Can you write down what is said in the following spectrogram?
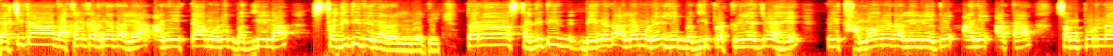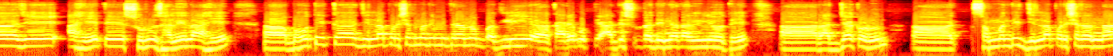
याचिका दाखल करण्यात आल्या आणि त्यामुळे बदलीला स्थगिती देण्यात आलेली होती. तर स्थगिती देण्यात आल्यामुळे ही बदली प्रक्रिया जी आहे ती थांबवण्यात आलेली होती आणि आता संपूर्ण जे आहे ते सुरू झालेलं आहे. बहुतेक जिल्हा परिषदमध्ये मित्रांनो बदली कार्यमुक्ती आदेश सुद्धा देण्यात आलेले होते राज्याकडून. संबंधित जिल्हा परिषदांना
